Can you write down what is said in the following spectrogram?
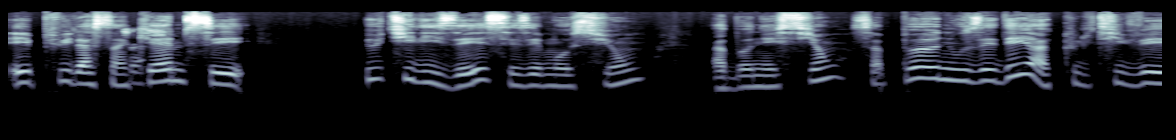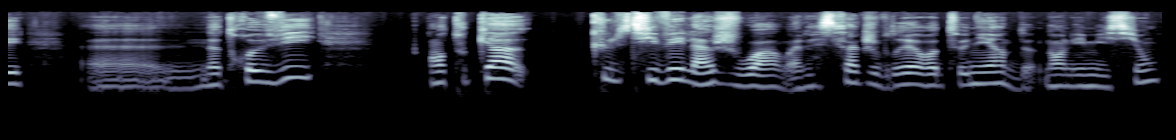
Et puis la cinquième, c'est utiliser ces émotions à bon escient. Ça peut nous aider à cultiver euh, notre vie. En tout cas, cultiver la joie. Voilà, c'est ça que je voudrais retenir dans l'émission.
